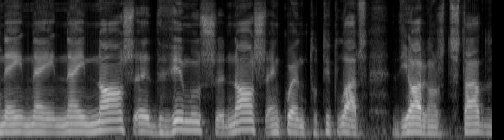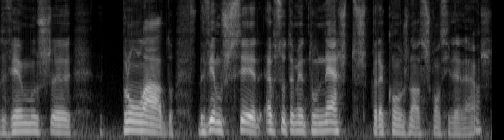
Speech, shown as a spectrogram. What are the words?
nem, nem, nem nós eh, devemos, nós, enquanto titulares de órgãos de Estado, devemos uh, por um lado, devemos ser absolutamente honestos para com os nossos concidadãos.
